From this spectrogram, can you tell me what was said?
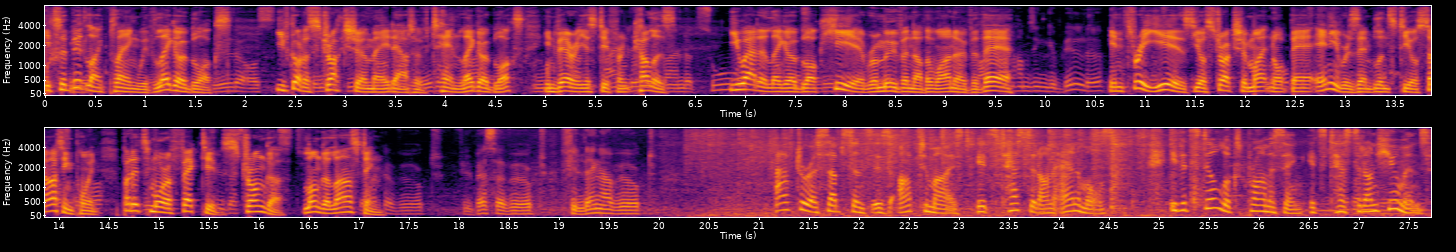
It's a bit like playing with Lego blocks. You've got a structure made out of 10 Lego blocks in various different colours. You add a Lego block here, remove another one over there. In three years, your structure might not bear any resemblance to your starting point, but it's more effective, stronger, longer lasting. After a substance is optimized, it's tested on animals. If it still looks promising, it's tested on humans.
